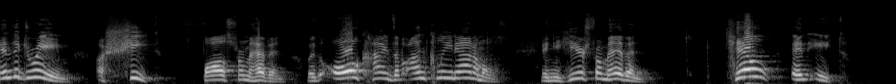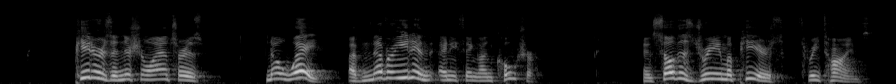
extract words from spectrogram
In the dream, a sheet falls from heaven with all kinds of unclean animals, and he hears from heaven, kill and eat. Peter's initial answer is, no way, I've never eaten anything unkosher. And so this dream appears three times.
